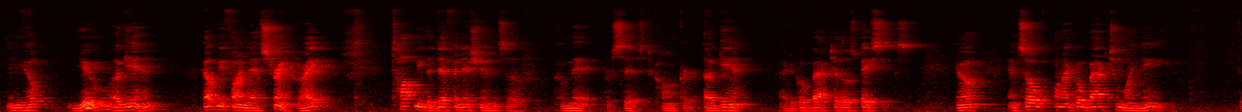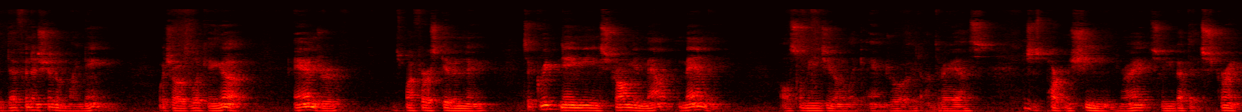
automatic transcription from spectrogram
And you help you again, help me find that strength, right? Taught me the definitions of commit, persist, conquer again I had to go back to those basics, you know. And so when I go back to my name, the definition of my name, which I was looking up, Andrew, it's my first given name. It's a Greek name meaning strong and manly. Also means, you know, like android, Andreas, which is part machine, right? So you got that strength.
